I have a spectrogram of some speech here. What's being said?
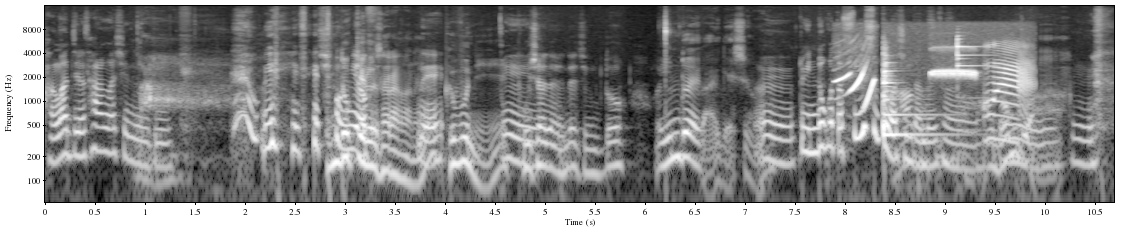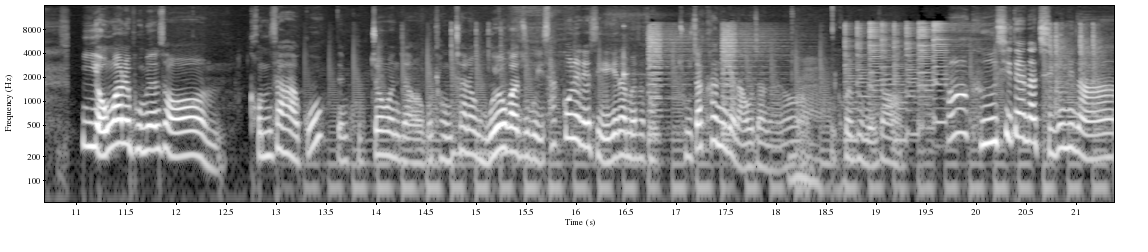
강아지를 사랑하시는 우리 우리 대통령. 진돗개를 사랑하는 네. 그분이 네. 보셔야 되는데 지금 또 인도에 가 계셔. 예, 또 인도 갔다 스위스도 가신다면서요. 좋아. 예. 이 영화를 보면서 검사하고 국정원장하고 경찰하고 모여가지고 이 사건에 대해서 얘기를 하면서 다 조작하는 게 나오잖아요. 그걸 보면서 아 그 시대나 지금이나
